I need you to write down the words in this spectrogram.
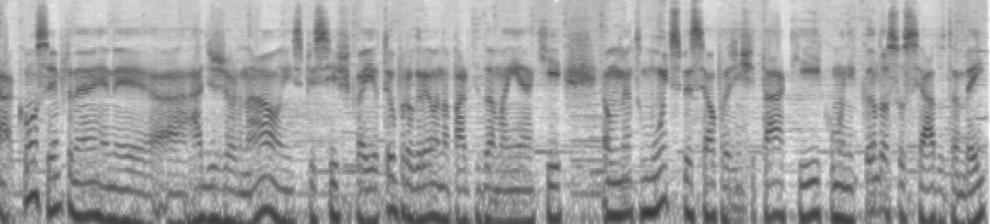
Ah, como sempre, né, Renê? A Rádio Jornal, em específico aí, o teu programa na parte da manhã aqui, é um momento muito especial para a gente estar tá aqui comunicando o associado também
